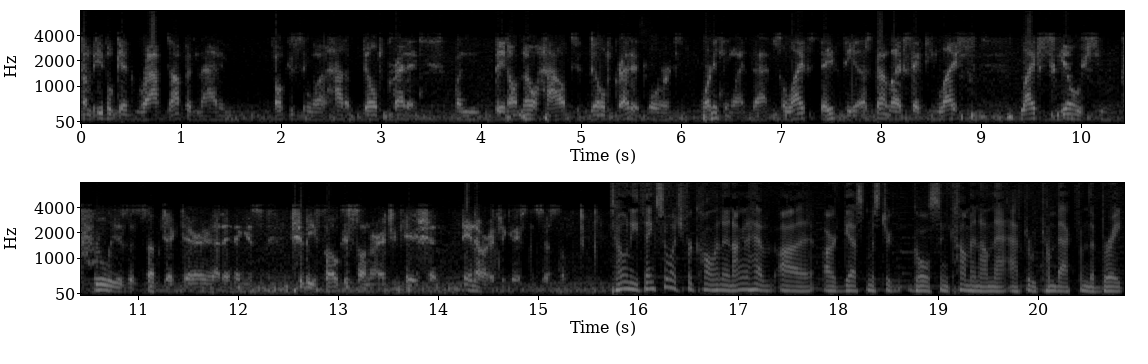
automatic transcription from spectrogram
some people get wrapped up in that and focusing on how to build credit when they don't know how to build credit or or anything like that. So life safety, it's not life safety, life life skills truly is a subject area that I think is should be focused on our education in our education system. Tony, thanks so much for calling in. I'm going to have uh, our guest, Mr. Golson, comment on that after we come back from the break.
